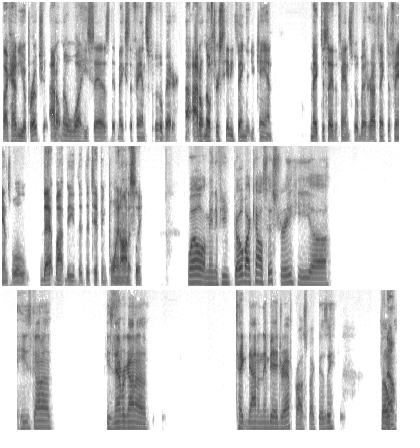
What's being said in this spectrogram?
Like, how do you approach it? I don't know what he says that makes the fans feel better. I, I don't know if there's anything that you can make to say the fans feel better. I think the fans will, that might be the, the tipping point, honestly. Well, I mean, if you go by Cal's history, he uh he's gonna he's never gonna take down an NBA draft prospect, is he? So No.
